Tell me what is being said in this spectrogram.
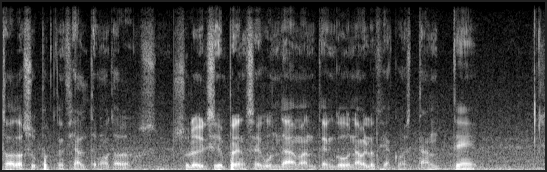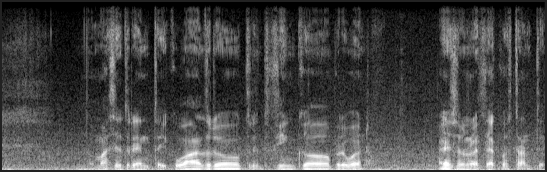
todo su potencial de motor. Suelo ir siempre en segunda, mantengo una velocidad constante, no más de 34, 35, pero bueno, eso es una velocidad constante.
